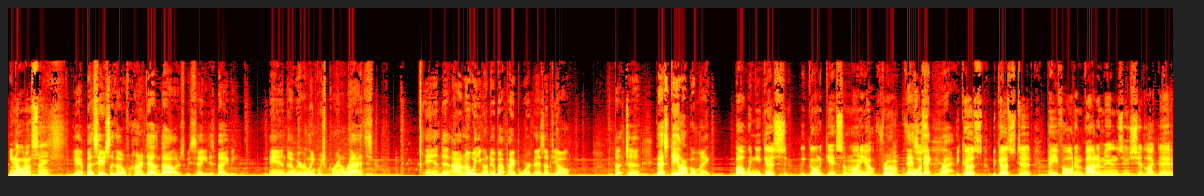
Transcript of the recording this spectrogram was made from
You know what I'm saying? Yeah, but seriously though, for hundred thousand dollars, we sell you this baby, and uh, we relinquish parental rights. And uh, I don't know what you're gonna do about paperwork. That's up to y'all. But uh, that's the deal I'm gonna make. But we need gonna we gonna get some money up front, of That's course, exactly right. because we got to pay for all them vitamins and shit like that.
